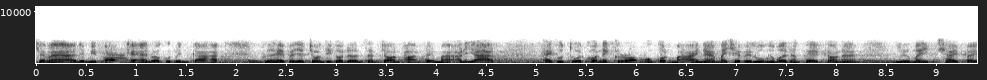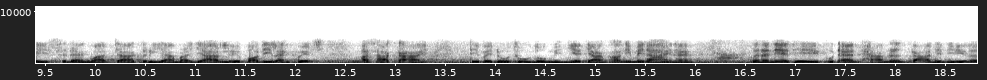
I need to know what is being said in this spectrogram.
ใช่ไหมอาจจะมีปลอกแขนว่าคุณเป็นกาดเพื่อให้ประชาชนที่เขาเดินสัญจรผ่านไปมาอนุญาต ให้คุณตรวจค้นในกรอบของกฎหมายนะ ไม่ใช่ไปล่วงละเมิดทางเพศเขานะ หรือไม่ใช่ไปแสดงวาจากริยามารยาทหรือ body language ภาษากายที่ไปดูถูกดูหมิ่นเหยียดหยามเขานี่ไม่ได้นะค่ะเพราะฉะนั้นเนี่ยที่คุณแอนถามเรื่องกาดนี่ดีเล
